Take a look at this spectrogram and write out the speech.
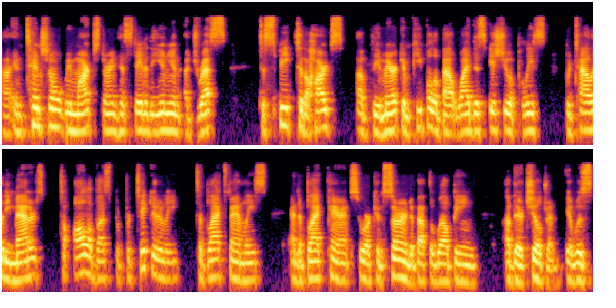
uh, intentional remarks during his State of the Union address to speak to the hearts of the American people about why this issue of police brutality matters to all of us, but particularly to Black families and to Black parents who are concerned about the well-being of their children. It was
